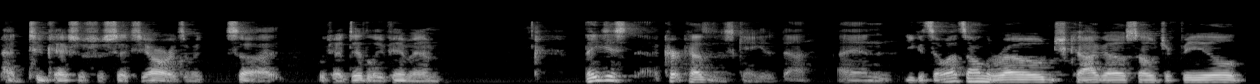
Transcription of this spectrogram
had two catches for six yards. I mean, so I, which I did leave him in. They just Kirk Cousins just can't get it done. And you could say, well, it's on the road, Chicago, Soldier Field.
